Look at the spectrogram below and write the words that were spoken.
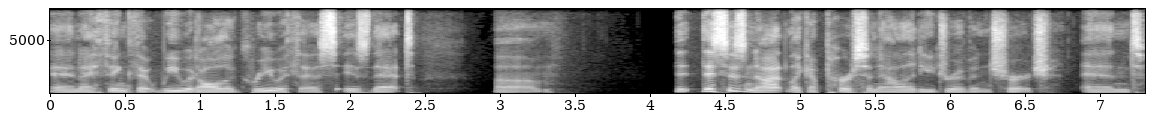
and I think that we would all agree with this, is that um, th- this is not like a personality driven church. And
